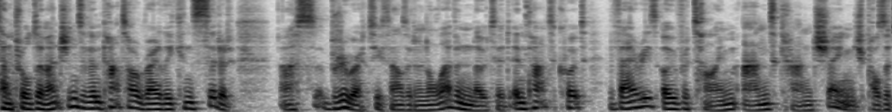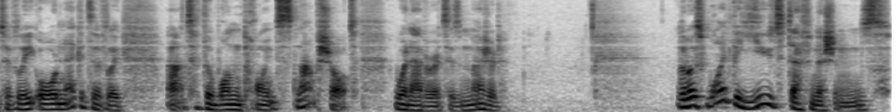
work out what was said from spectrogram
Temporal dimensions of impact are rarely considered. As Brewer 2011 noted, impact, quote, varies over time and can change positively or negatively at the one point snapshot whenever it is measured. The most widely used definitions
